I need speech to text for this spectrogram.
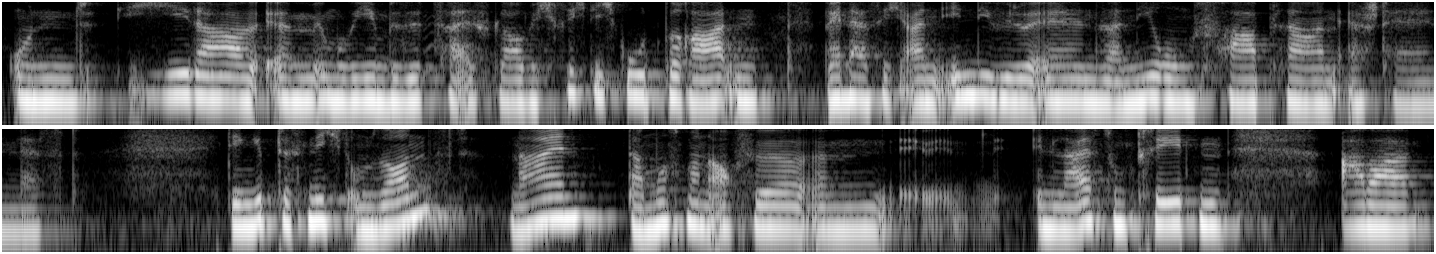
Und jeder ähm, Immobilienbesitzer ist, glaube ich, richtig gut beraten, wenn er sich einen individuellen Sanierungsfahrplan erstellen lässt. Den gibt es nicht umsonst. Nein, da muss man auch für ähm, in Leistung treten. Aber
